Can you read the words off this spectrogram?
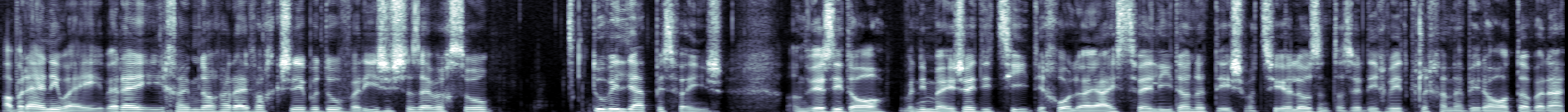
Aber anyway, ich habe ihm nachher einfach geschrieben, du, für ist das einfach so, du willst etwas von. Und wir sind da, wenn ich mir schon die Zeit, ich hole ein, zwei Leute an den Tisch, die zuhören und das würde ich wirklich beraten. Aber äh,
